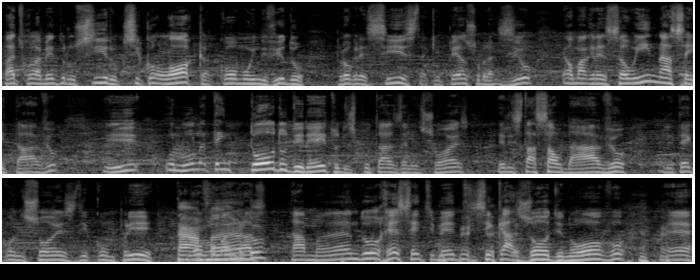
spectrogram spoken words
particularmente do Ciro, que se coloca como um indivíduo progressista que pensa o Brasil, é uma agressão inaceitável e o Lula tem todo o direito de disputar as eleições, ele está saudável, ele tem condições de cumprir. Está amando. Está amando, recentemente se casou de novo. É,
